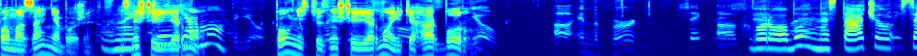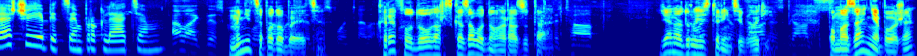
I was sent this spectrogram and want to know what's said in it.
Помазання Боже знищує ярмо, повністю знищує ярмо і тягар боргу. Хворобу, нестачу, все, що є під цим прокляттям. Мені це подобається. Крефло Долар сказав одного разу так: я на другій сторінці вгорі. Помазання Боже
